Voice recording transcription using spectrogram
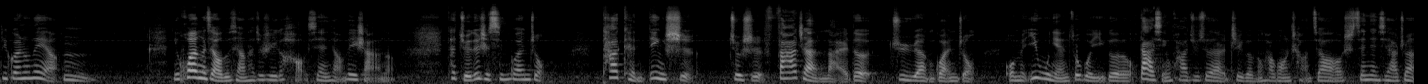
这观众那样？嗯，你换个角度想，它就是一个好现象。为啥呢？它绝对是新观众，它肯定是就是发展来的剧院观众。我们一五年做过一个大型话剧，就在这个文化广场，叫《仙剑奇侠传》，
